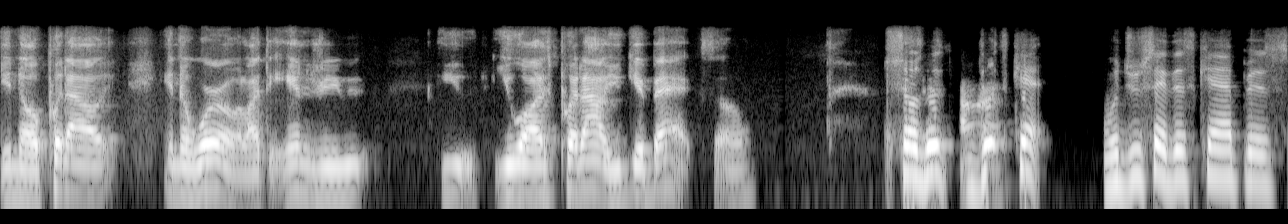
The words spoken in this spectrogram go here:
you know, put out in the world. Like the energy you you always put out, you get back. So So this this camp, would you say this camp is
